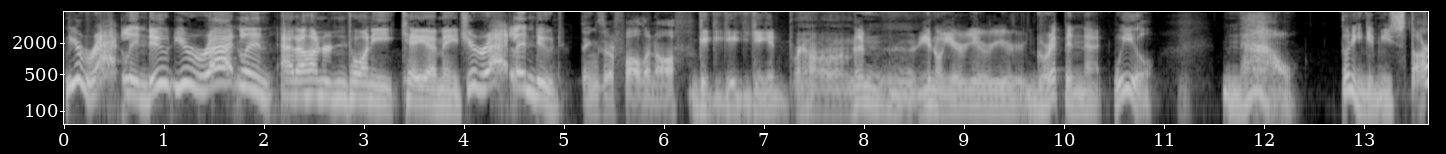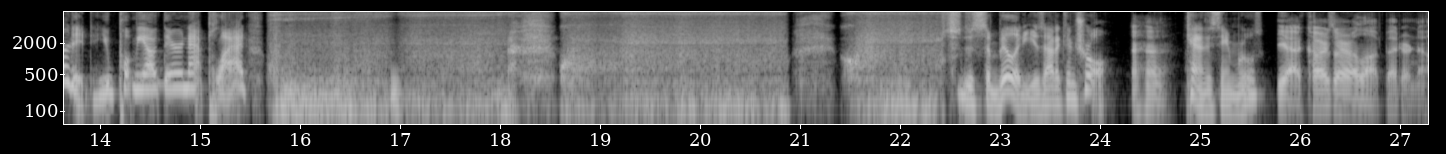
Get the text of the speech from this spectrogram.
You're rattling, dude. You're rattling at 120 kmh. You're rattling, dude. Things are falling off. You know, you're you're you're gripping that wheel. Now, don't even get me started. You put me out there in that plaid. The stability is out of control. Uh-huh. Can't have the same rules. Yeah, cars are a lot better now.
